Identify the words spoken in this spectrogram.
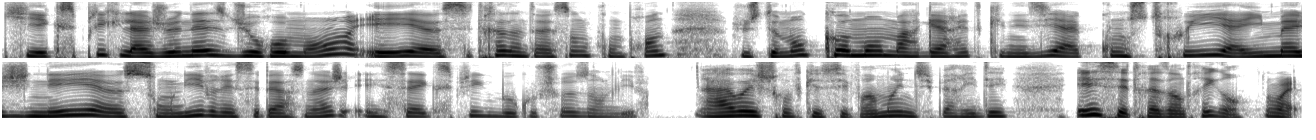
qui explique la jeunesse du roman et euh, c'est très intéressant de comprendre justement comment Margaret Kennedy a construit, a imaginé euh, son livre et ses personnages et ça explique beaucoup de choses dans le livre. Ah ouais, je trouve que c'est vraiment une super idée. Et c'est très intrigant. Ouais.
